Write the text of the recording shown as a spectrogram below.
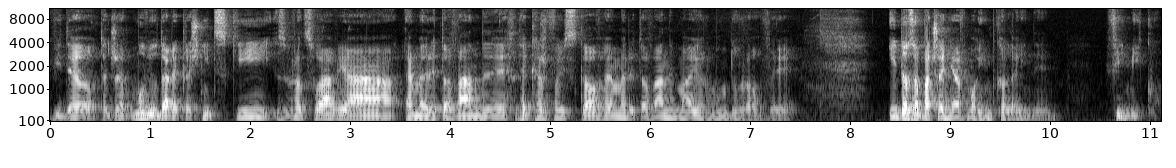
wideo. Także mówił Darek Kraśnicki z Wrocławia, emerytowany lekarz wojskowy, emerytowany major mundurowy i do zobaczenia w moim kolejnym filmiku.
